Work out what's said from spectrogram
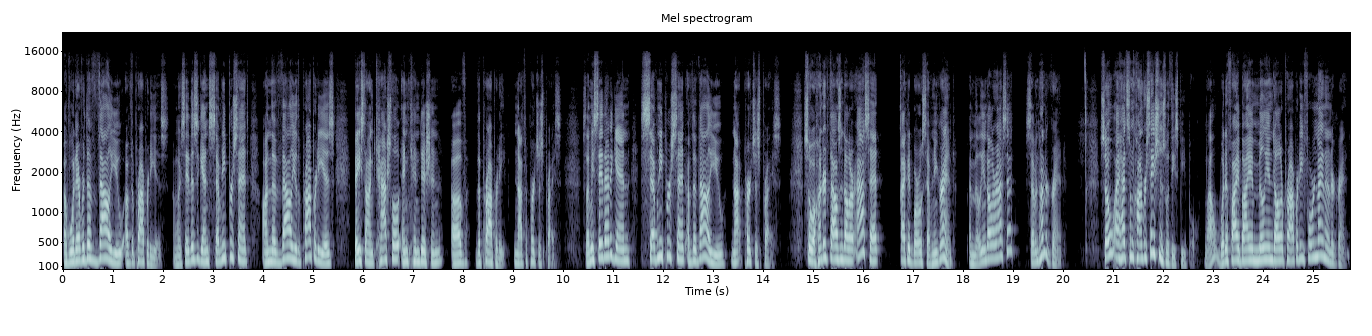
of whatever the value of the property is. I'm going to say this again 70% on the value of the property is based on cash flow and condition of the property, not the purchase price. So let me say that again 70% of the value, not purchase price. So a $100,000 asset, I could borrow 70 grand. A million dollar asset, 700 grand. So I had some conversations with these people. Well, what if I buy a million dollar property for 900 grand?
